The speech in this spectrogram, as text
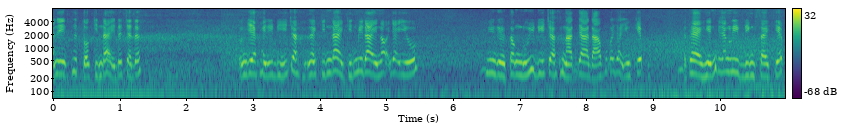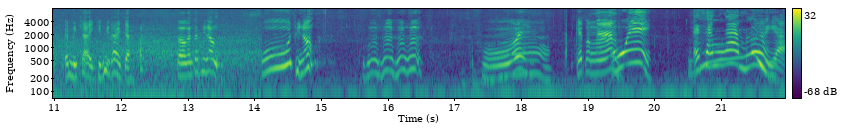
อันนี้คือตัวกินได้เด้อจ้ะเด้อต้องแยกให้ดีๆจ้ะอะไรกินได้กินไม่ได้เนาะยายอิ๋วนี่เดี๋ยวต้องดูดีๆจ้ะขนาดยาดาวพวกก็ยายอิ๋วเก็บแต่แท้เห็นก็ยังรีบดิ่งใส่เก็บ แต่ไม่ใช่กินไม่ได้จ้ะไปต่อกันจ้ะพี่น้องอู้ยพี่น้องฮึ่ฮึ่ฮึ่ฮึ่โอ้ยเก็บงามอุ้ยไอ้ซ้ำงามเลยอะ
